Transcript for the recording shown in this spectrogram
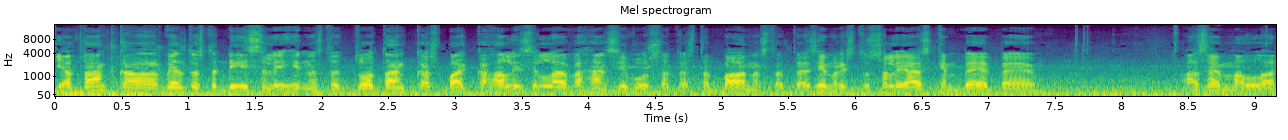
Ja tankkaa vielä tuosta dieselin hinnasta, tuo tankkauspaikka oli sillä vähän sivussa tästä baanasta. Että esimerkiksi tuossa oli äsken BP-asemalla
